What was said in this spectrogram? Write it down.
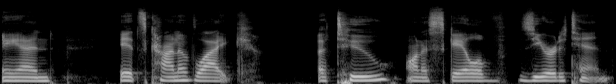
and it's kind of like a two on a scale of zero to 10.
